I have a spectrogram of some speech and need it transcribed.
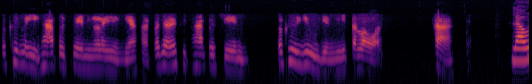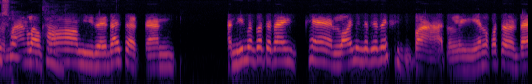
ก็ขึ้นมาอีกห้าเปอร์เซ็นอะไรอย่างเงี้ยค่ะ ก็จะได้สิบห้าเปอร์เซ็นต์ ก็คืออยู่อย่างนี้ตลอดค่ะ แล้วช่วงเราก็มีรายได้จากการ อันนี้มันก็จะได้แค่ร้อยหนึ่งก็จะได้สิบบาทอะไรเงี้ยเราก็จะได้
